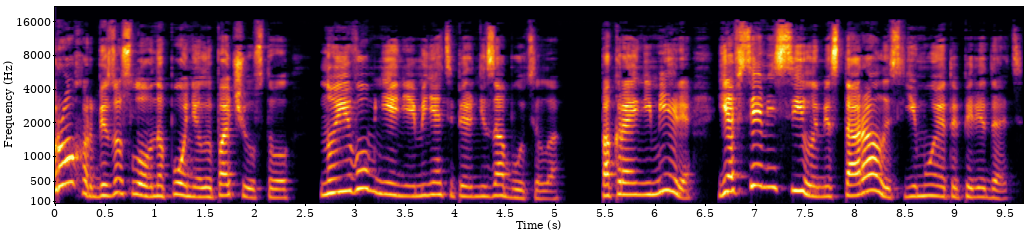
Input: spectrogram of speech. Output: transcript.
Прохор, безусловно, понял и почувствовал, но его мнение меня теперь не заботило. По крайней мере, я всеми силами старалась ему это передать.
